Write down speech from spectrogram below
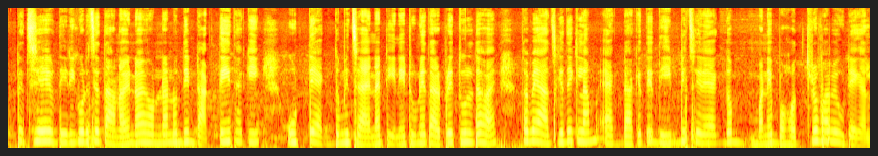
একটা যে দেরি করেছে তা নয় নয়, অন্যান্য দিন ডাকতেই থাকি, উঠতে একদমই চায় না, টেনে টুনে তারপরে তুলতে হয়। তবে আজকে দেখলাম এক ডাকেতে দিব্যি ছেড়ে একদম মানে ভদ্রভাবে উঠে গেল।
